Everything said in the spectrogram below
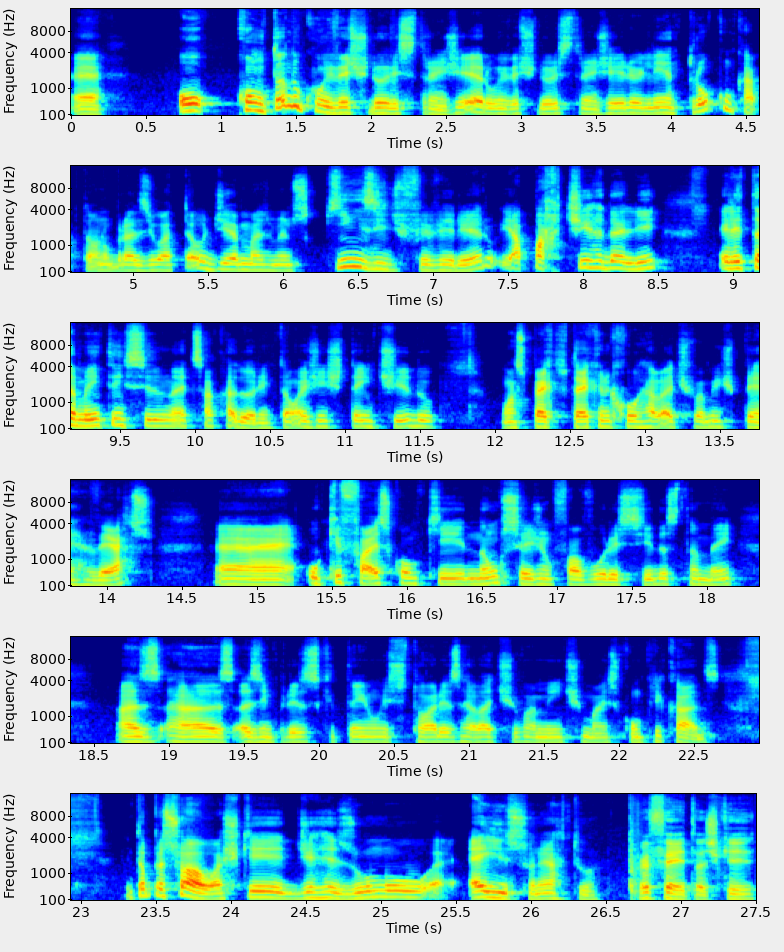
É, ou contando com o investidor estrangeiro, o investidor estrangeiro ele entrou com capital no Brasil até o dia mais ou menos 15 de fevereiro e a partir dali ele também tem sido net sacador. Então a gente tem tido um aspecto técnico relativamente perverso, é, o que faz com que não sejam favorecidas também as, as, as empresas que tenham histórias relativamente mais complicadas. Então, pessoal, acho que de resumo é isso, né, Arthur? Perfeito. Acho que,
